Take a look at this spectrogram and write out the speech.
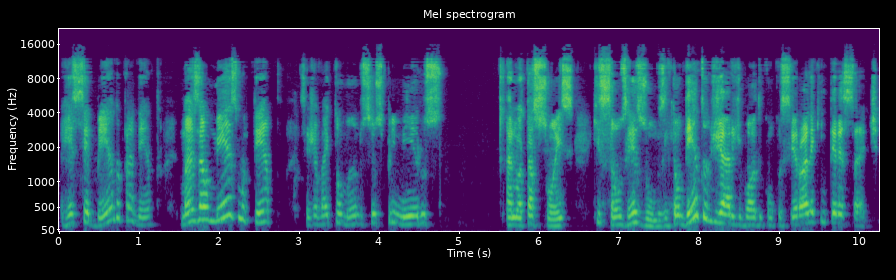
Recebendo para dentro, mas ao mesmo tempo você já vai tomando seus primeiros anotações, que são os resumos. Então, dentro do diário de bordo do concurseiro, olha que interessante.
